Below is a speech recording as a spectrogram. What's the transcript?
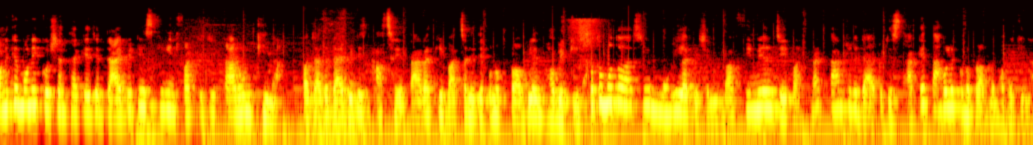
অনেকের মনে কোয়েশ্চেন থাকে যে ডায়াবেটিস কি ইনফার্টিলিটির কারণ কিনা? বা যাদের ডায়াবেটিস আছে, তারা কি বাচ্চা নিতে কোনো প্রবলেম হবে কি প্রথমত আছে মহিলা পেশেন্ট বা ফিমেল যে পার্টনার তার যদি ডায়াবেটিস থাকে, তাহলে কোনো প্রবলেম হবে কিনা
